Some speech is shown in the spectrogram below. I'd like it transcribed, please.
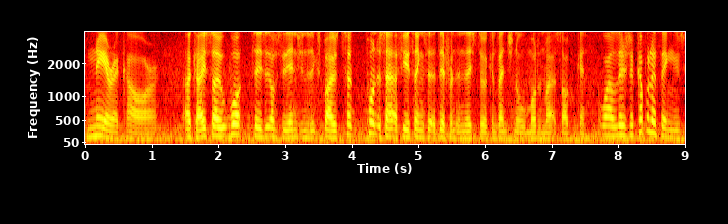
Ner-a-Car. Okay, so what is obviously the engine is exposed. So point us out a few things that are different in this to a conventional modern motorcycle, Ken. Well, there's a couple of things.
